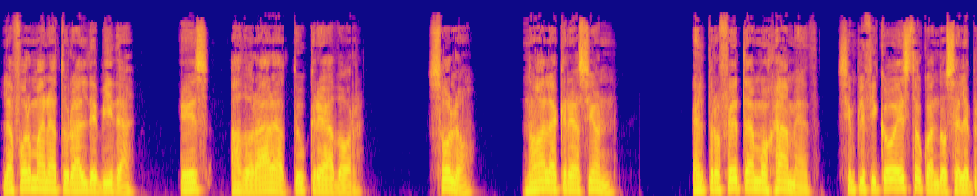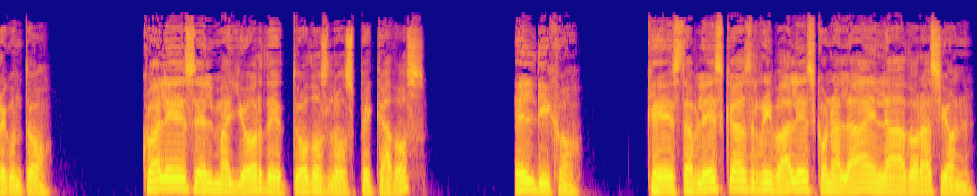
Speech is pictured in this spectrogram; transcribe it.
la forma natural de vida, es adorar a tu Creador, solo, no a la creación. El profeta Mohammed simplificó esto cuando se le preguntó, ¿Cuál es el mayor de todos los pecados? Él dijo, que establezcas rivales con Alá en la adoración,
